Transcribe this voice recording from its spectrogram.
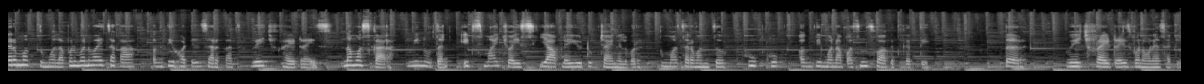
तर मग तुम्हाला पण बनवायचा का? अगदी हॉटेलसारखाच व्हेज फ्राईड राईस. नमस्कार मी नूतन. इट्स माय चॉईस या आपल्या यूट्यूब चॅनलवर तुम्हा सर्वांचं खूप खूप अगदी मनापासून स्वागत करते. तर व्हेज फ्राईड राईस बनवण्यासाठी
